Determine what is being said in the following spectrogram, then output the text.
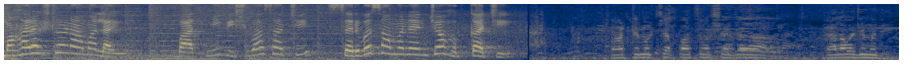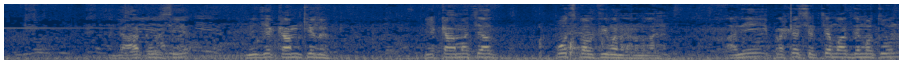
महाराष्ट्र नामा लाईव्ह बातमी विश्वासाची सर्वसामान्यांच्या हक्काची. पाठीमागच्या पाच वर्षाच्या कालावधीमध्ये म्हणजे आठ वर्षे मी जे काम केलं हे कामाच्या पोचपावती म्हणायला मला लागेल. आणि प्रकाश शेटच्या माध्यमातून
